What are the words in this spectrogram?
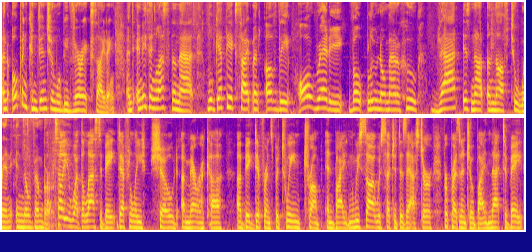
An open convention will be very exciting, and anything less than that will get the excitement of the already vote blue no matter who, that is not enough to win in November. I'll tell you what, the last debate definitely showed America a big difference between Trump and Biden. We saw it was such a disaster for President Joe Biden, that debate.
